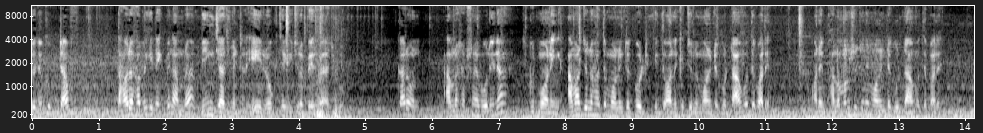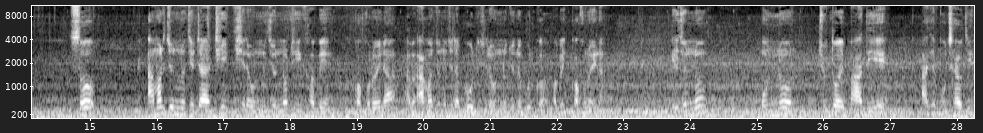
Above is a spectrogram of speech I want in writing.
যদিও খুব টাফ তাহলে হবে কি দেখবেন আমরা বিং জাজমেন্টাল এই রোগ থেকে কিছুটা বের হয়ে আসব। কারণ আমরা সবসময় বলি না গুড মর্নিং আমার জন্য হয়তো মর্নিংটা গুড কিন্তু অনেকের জন্য মর্নিংটা গুড নাও হতে পারে। অনেক ভালো মানুষের জন্য মর্নিংটা গুড নাও হতে পারে। সো আমার জন্য যেটা ঠিক, সেটা অন্যের জন্য ঠিক হবে কখনোই না। আবার আমার জন্য যেটা ভুল, সেটা অন্যের জন্য ভুল হবে কখনোই না। এই জন্য অন্য জুতোয় পা দিয়ে আগে বোঝা উচিত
